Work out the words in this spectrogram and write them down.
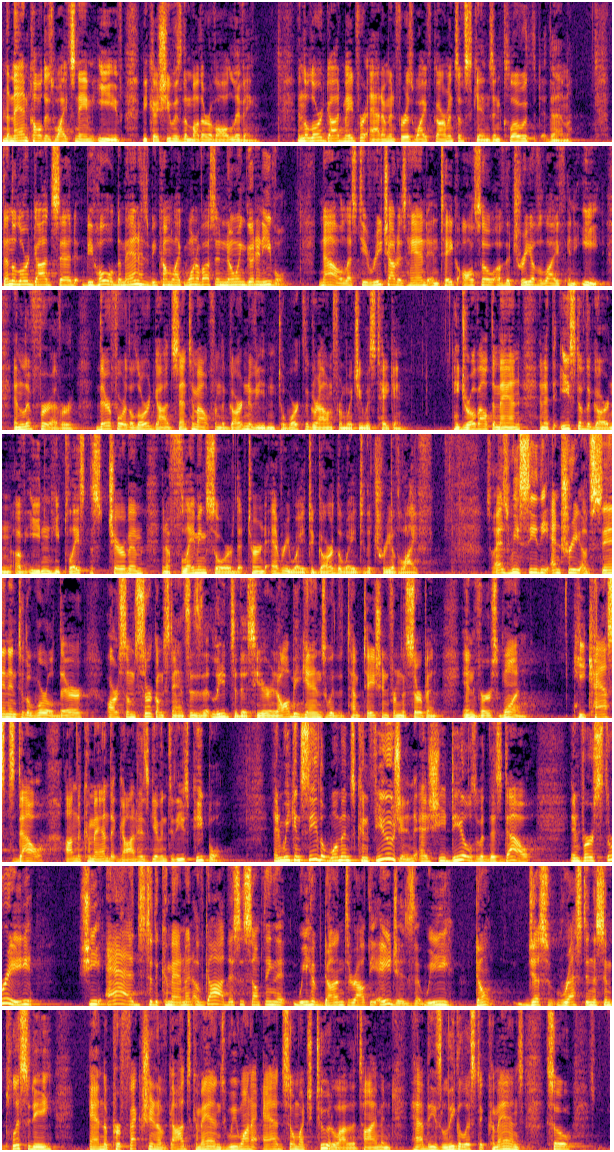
The man called his wife's name Eve because she was the mother of all living. And the Lord God made for Adam and for his wife garments of skins and clothed them. Then the Lord God said, Behold, the man has become like one of us in knowing good and evil. Now, lest he reach out his hand and take also of the tree of life and eat, and live forever. Therefore, the Lord God sent him out from the Garden of Eden to work the ground from which he was taken. He drove out the man, and at the east of the Garden of Eden he placed the cherubim and a flaming sword that turned every way to guard the way to the tree of life. So, as we see the entry of sin into the world, there are some circumstances that lead to this here. It all begins with the temptation from the serpent in verse 1. He casts doubt on the command that God has given to these people. And we can see the woman's confusion as she deals with this doubt. In verse 3, she adds to the commandment of God. This is something that we have done throughout the ages, that we don't just rest in the simplicity and the perfection of God's commands, we want to add so much to it a lot of the time and have these legalistic commands. So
